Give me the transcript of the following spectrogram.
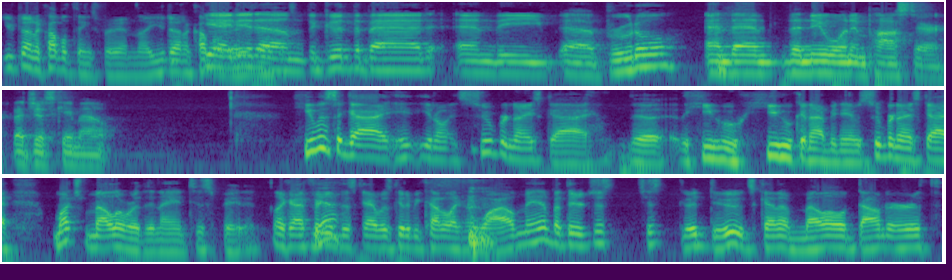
You've done a couple things for him, though. You've done a couple. Yeah, I did um, the good, the bad, and the uh, brutal, and then the new one, Imposter, that just came out. He was a guy, you know, super nice guy. The, the he who he who cannot be named, super nice guy, much mellower than I anticipated. Like I figured Yeah. this guy was going to be kind of like a wild man, but they're just just good dudes, kind of mellow, down to earth,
